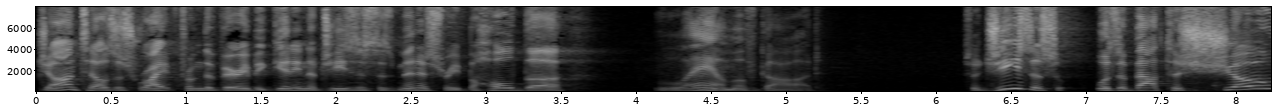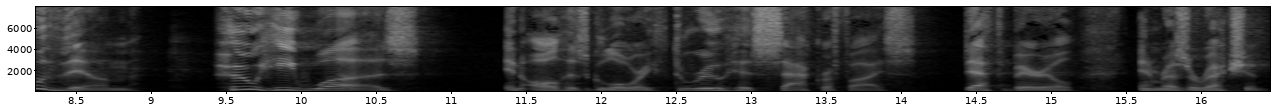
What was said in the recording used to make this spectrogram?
John tells us right from the very beginning of Jesus' ministry Behold, the Lamb of God. So Jesus was about to show them who he was in all his glory through his sacrifice, death, burial, and resurrection.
